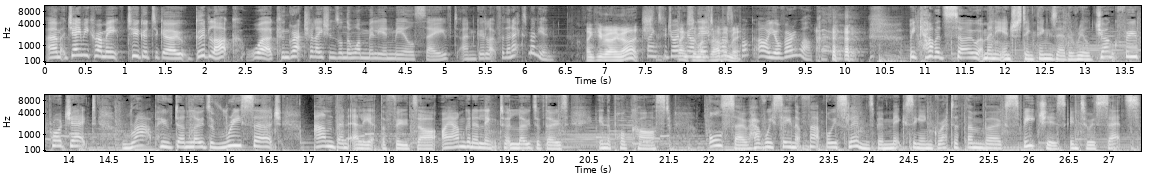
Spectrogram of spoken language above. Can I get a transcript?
Um, Jamie Crummie, too good to go. Good luck. Well, congratulations on the one million meals saved, and good luck for the next million. Thank you very much. Thanks for joining Thanks me on so the Age of Plastic Oh, you're very welcome. Thank you. We covered so many interesting things there the Real Junk Food Project, Wrap, who've done loads of research, and Ben Elliott, the food czar. I am going to link to loads of those in the podcast. Also, have we seen that Fatboy Slim's been mixing in Greta Thunberg's speeches into his sets?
